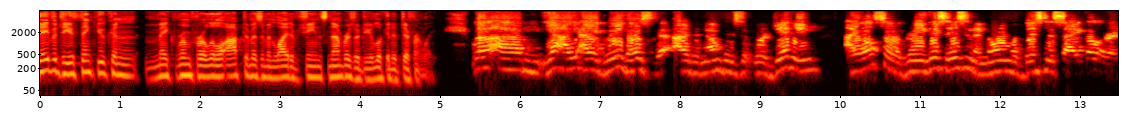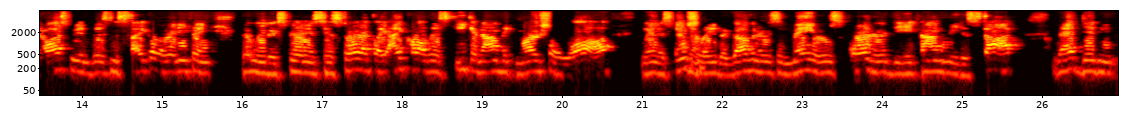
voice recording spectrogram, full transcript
David, do you think you can make room for a little optimism in light of Gene's numbers, or do you look at it differently? Well, um, yeah, I, I, agree. Those are the numbers that we're getting. I also agree this isn't a normal business cycle or an Austrian business cycle or anything that we've experienced historically. I call this economic martial law when essentially the governors and mayors ordered the economy to stop. That didn't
